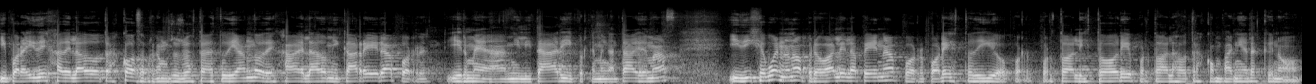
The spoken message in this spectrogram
y por ahí deja de lado otras cosas, por ejemplo yo estaba estudiando, dejaba de lado mi carrera por irme a militar y porque me encantaba y demás. Y dije, bueno, no, pero vale la pena por, por esto, digo, por, por toda la historia y por todas las otras compañeras que no,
